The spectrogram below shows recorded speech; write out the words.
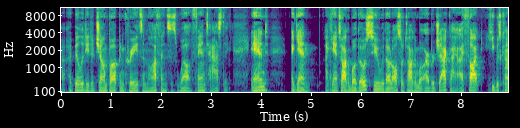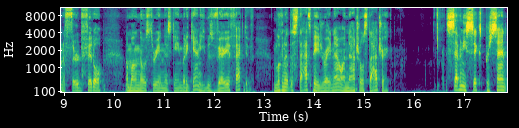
uh, ability to jump up and create some offense as well. Fantastic. And again, I can't talk about those two without also talking about Arber Xhekaj. I thought he was kind of third fiddle among those three in this game, but again, he was very effective. I'm looking at the stats page right now on Natural Stat Trick. 76%,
